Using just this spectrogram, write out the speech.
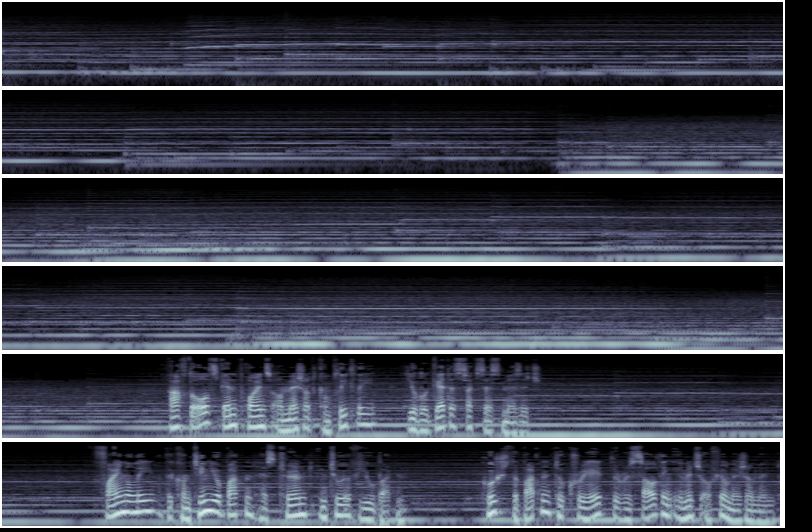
After all scan points are measured completely, you will get a success message. Finally, the Continue button has turned into a View button. Push the button to create the resulting image of your measurement.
